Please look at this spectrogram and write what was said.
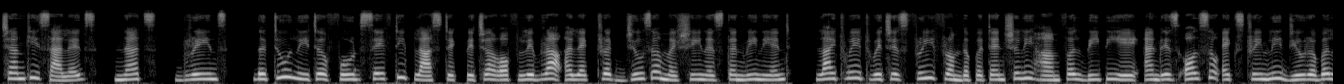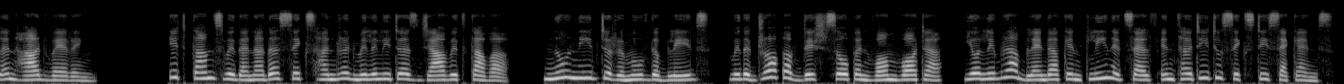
chunky salads, nuts, grains. The 2-liter food safety plastic pitcher of Libra electric juicer machine is convenient, lightweight which is free from the potentially harmful BPA and is also extremely durable and hard wearing. It comes with another 600 ml jar with cover. No need to remove the blades, with a drop of dish soap and warm water, your Libra blender can clean itself in 30 to 60 seconds.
